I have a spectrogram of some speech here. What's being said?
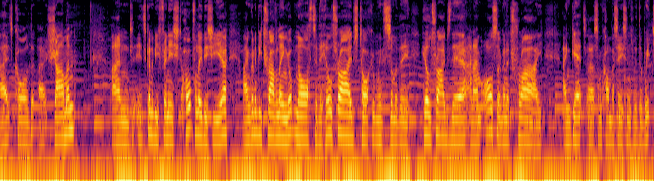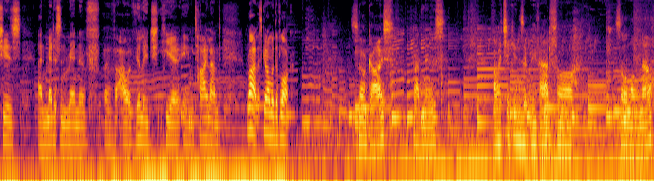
Uh, it's called uh, Shaman and it's going to be finished hopefully this year. I'm going to be traveling up north to the hill tribes, talking with some of the hill tribes there, and I'm also going to try and get uh, some conversations with the witches and medicine men of, of our village here in Thailand. Right, let's get on with the vlog. So, guys, bad news. Our chickens that we've had for so long now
